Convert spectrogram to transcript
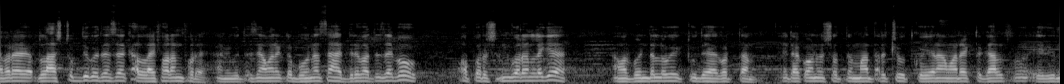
এবারে লাস্ট অব্দি কইতেছে কাল্লাই ফরান পরে। আমি কইতেছি আমার একটা বোন আছে হায়দ্রাবাদে যাইবো অপারেশন করার লাগে আমার বোনটার লোক একটু দেখা করতাম। এটা কোনো সত্যি মাথার চোট কই আর আমার একটা গাল এদিন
